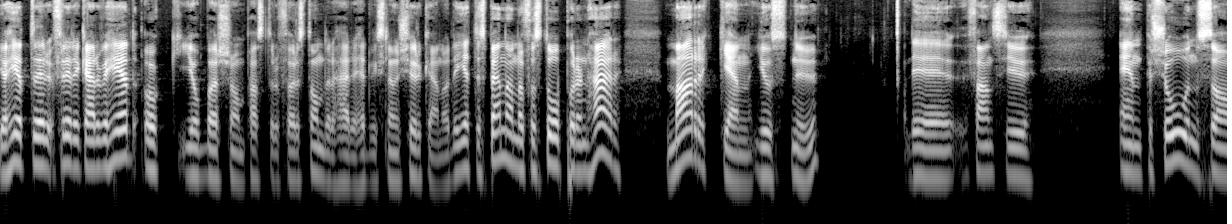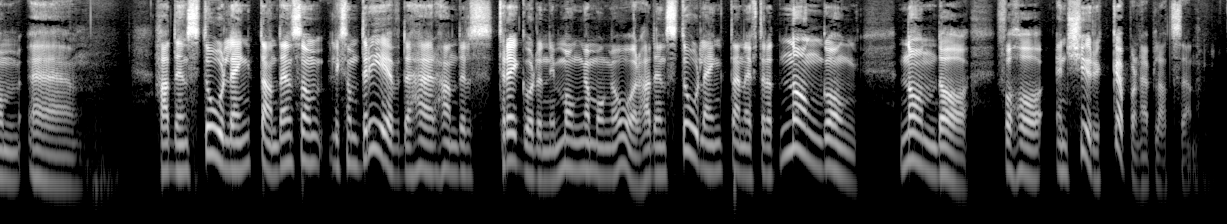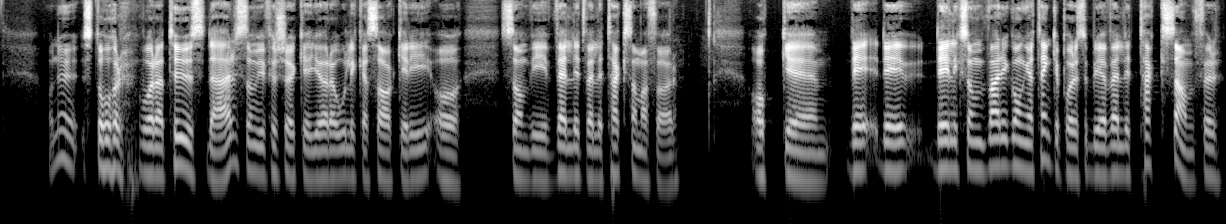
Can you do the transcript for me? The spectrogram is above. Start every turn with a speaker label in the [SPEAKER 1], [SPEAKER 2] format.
[SPEAKER 1] Jag heter Fredrik Arvehed och jobbar som pastor och föreståndare här i Hedvigslundskyrkan. Och det är jättespännande att få stå på den här marken just nu. Det fanns ju en person som eh, hade en stor längtan. Den som liksom drev det här handelsträdgården i många, många år hade en stor längtan efter att någon gång, någon dag få ha en kyrka på den här platsen. Och nu står vårt hus där som vi försöker göra olika saker i och som vi är väldigt, väldigt tacksamma för. Och eh, det, det, det är liksom varje gång jag tänker på det så blir jag väldigt tacksam för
